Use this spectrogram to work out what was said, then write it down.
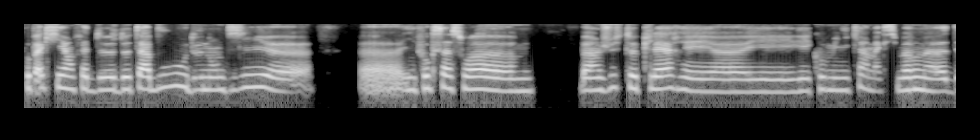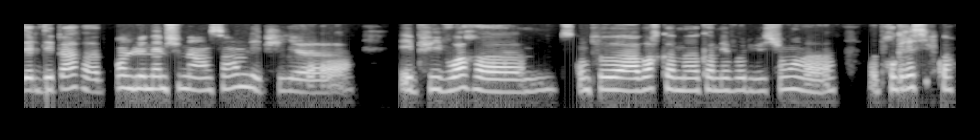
faut pas qu'il y ait en fait de, de tabou ou de non-dit. il faut que ça soit ben, juste clair et, et, communiquer un maximum dès le départ, prendre le même chemin ensemble et puis, et puis voir ce qu'on peut avoir comme, comme évolution progressive. Quoi.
